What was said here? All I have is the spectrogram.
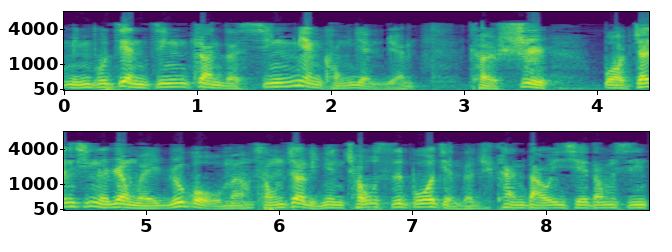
名不见经传的新面孔演员，可是。我真心的认为，如果我们从这里面抽丝剥茧的去看到一些东西，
